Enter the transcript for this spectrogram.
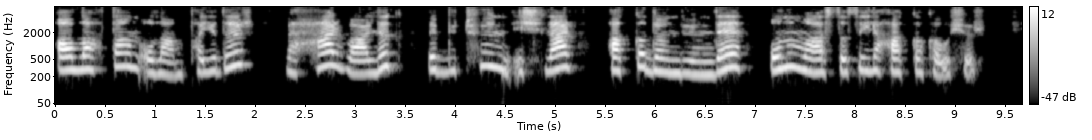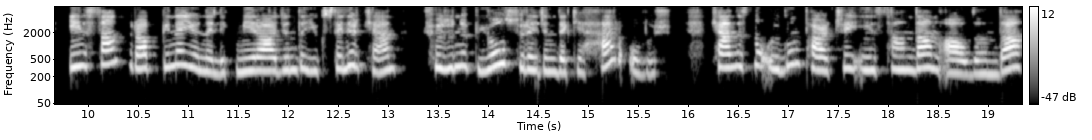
Allah'tan olan payıdır ve her varlık ve bütün işler Hakk'a döndüğünde onun vasıtasıyla Hakk'a kavuşur. İnsan Rabbine yönelik miracında yükselirken çözünüp yol sürecindeki her oluş, kendisine uygun parçayı insandan aldığında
